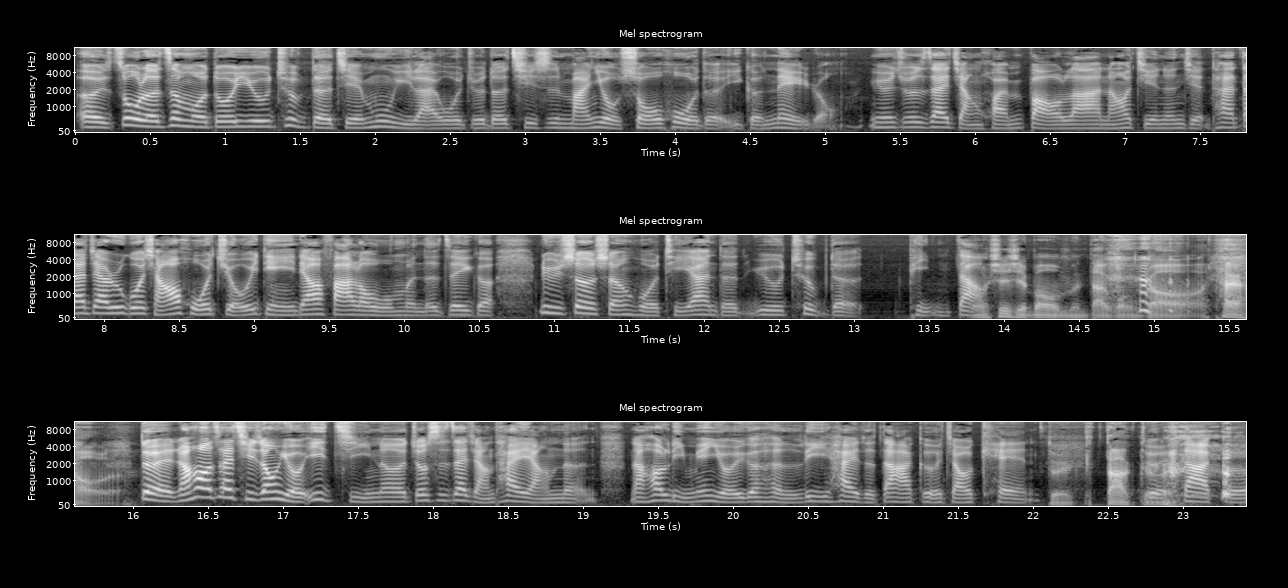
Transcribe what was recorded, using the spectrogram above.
呃做了这么多 YouTube 的节目以来，我觉得其实蛮有收获的一个内容，因为就是在讲环保啦，然后节能减碳。大家如果想要活久一点，一定要 follow 我们的这个绿色生活提案的 YouTube 的。频道，哦，谢谢帮我们打广告啊，太好了。对，然后在其中有一集呢，就是在讲太阳能，然后里面有一个很厉害的大哥叫 Ken，对，大哥，对，大哥，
